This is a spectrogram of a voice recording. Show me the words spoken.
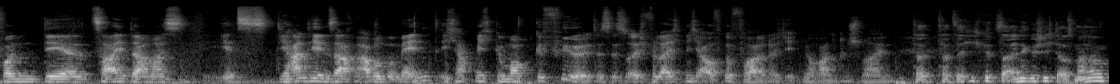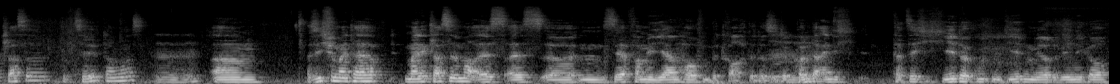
von der Zeit damals jetzt die Hand heben und sagen, aber Moment, ich habe mich gemobbt gefühlt. Das ist euch vielleicht nicht aufgefallen, euch ignoranten Schwein. Ta tatsächlich gibt es eine Geschichte aus meiner Klasse erzählt damals. Mhm. Ähm, also ich für meinen Teil habe meine Klasse immer als, als äh, einen sehr familiären Haufen betrachtet. Also mhm. da konnte eigentlich tatsächlich jeder gut mit jedem mehr oder weniger.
